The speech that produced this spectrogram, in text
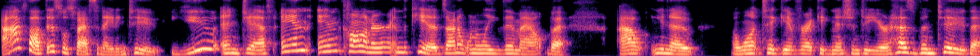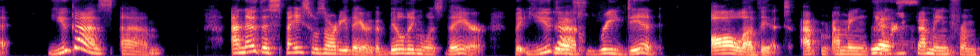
I thought this was fascinating too. You and Jeff and and Connor and the kids, I don't want to leave them out, but I you know, I want to give recognition to your husband too that you guys um I know the space was already there, the building was there, but you guys yes. redid all of it. I, I mean, yes. I mean, from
